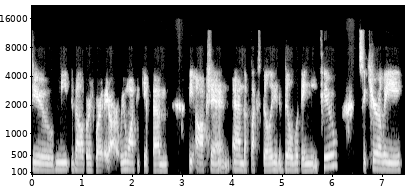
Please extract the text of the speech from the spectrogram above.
to meet developers where they are. We want to give them the option and the flexibility to build what they need to securely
